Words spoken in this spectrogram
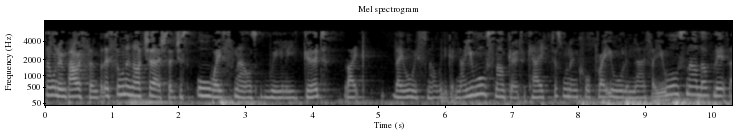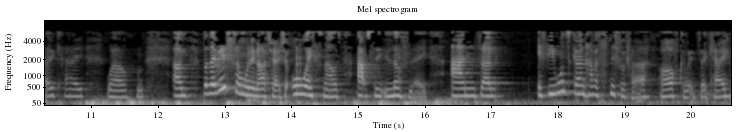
don't want to embarrass them, but there's someone in our church that just always smells really good. Like, they always smell really good. Now, you all smell good, okay? Just want to incorporate you all in there. So, you all smell lovely, it's okay. Well, hmm. um, but there is someone in our church that always smells absolutely lovely. And um, if you want to go and have a sniff of her afterwards, okay?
